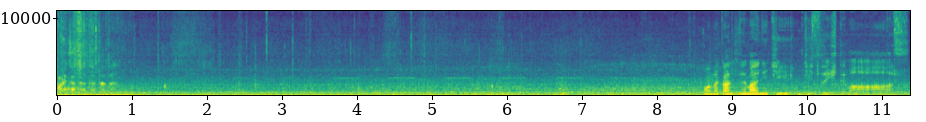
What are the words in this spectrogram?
あいたたたたたこんな感じで毎日自炊してます。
